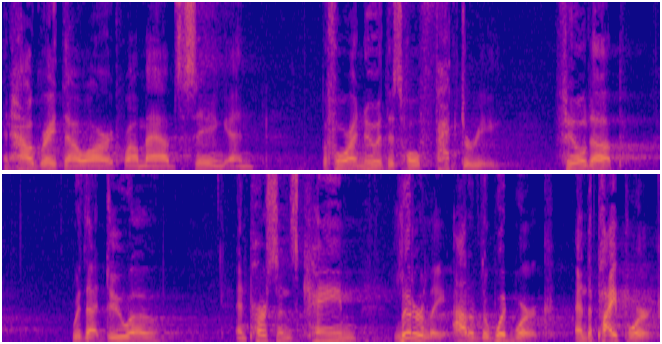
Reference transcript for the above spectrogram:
and How Great Thou Art while Mabs sing. And before I knew it, this whole factory filled up with that duo. And persons came literally out of the woodwork and the pipework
